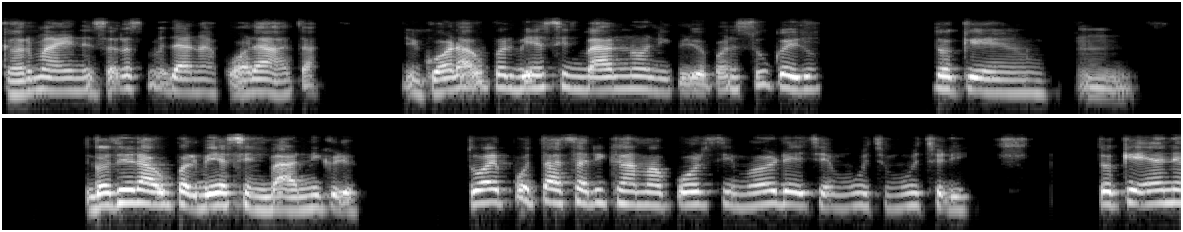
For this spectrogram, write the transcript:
ઘરમાં એને સરસ મજાના ઘોડા હતા. એ ઘોડા ઉપર બેસીને બહાર ન નીકળ્યો, પણ શું કર્યું? તો કે ગધેડા ઉપર બેસીને બહાર નીકળ્યો. તોય પોતા સરીખામાં પોરસી મળે છે મૂછ મૂછડી. તો કે એને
